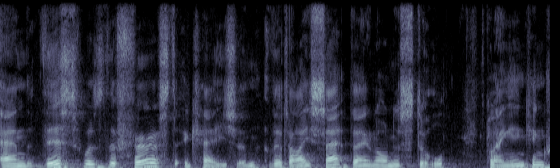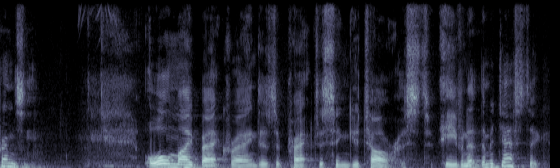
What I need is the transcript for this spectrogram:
And this was the first occasion that I sat down on a stool playing in King Crimson. All my background as a practicing guitarist, even at the Majestic,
